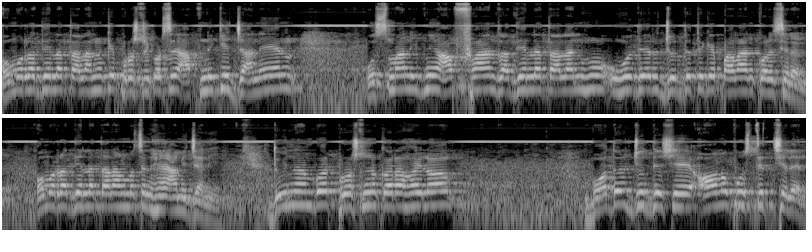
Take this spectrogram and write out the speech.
ওমর রাদিয়াল্লাহ তাল্লাহকে প্রশ্ন করছে, আপনি কি জানেন ওসমান ইবনি আফফান রাদিয়াল্লাহ তালানহু উহুদের যুদ্ধ থেকে পালায়ন করেছিলেন? ওমর রাদিয়াল্লাহ তালাহ বলছেন হ্যাঁ আমি জানি। দুই নম্বর প্রশ্ন করা হইল বদর যুদ্ধে সে অনুপস্থিত ছিলেন।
